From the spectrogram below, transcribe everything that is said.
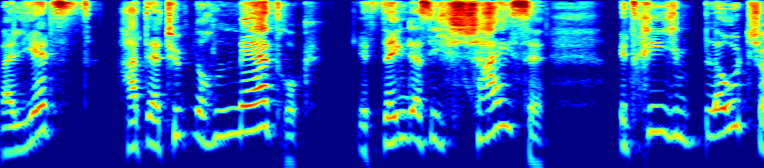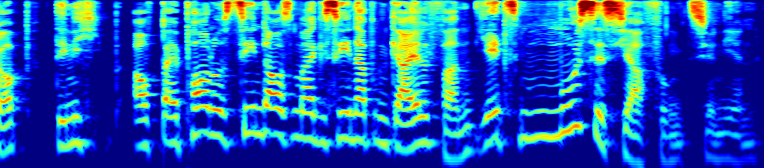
Weil jetzt hat der Typ noch mehr Druck. Jetzt denkt er sich, scheiße, jetzt kriege ich einen Blowjob, den ich auch bei Pornos 10.000 Mal gesehen habe und geil fand. Jetzt muss es ja funktionieren.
